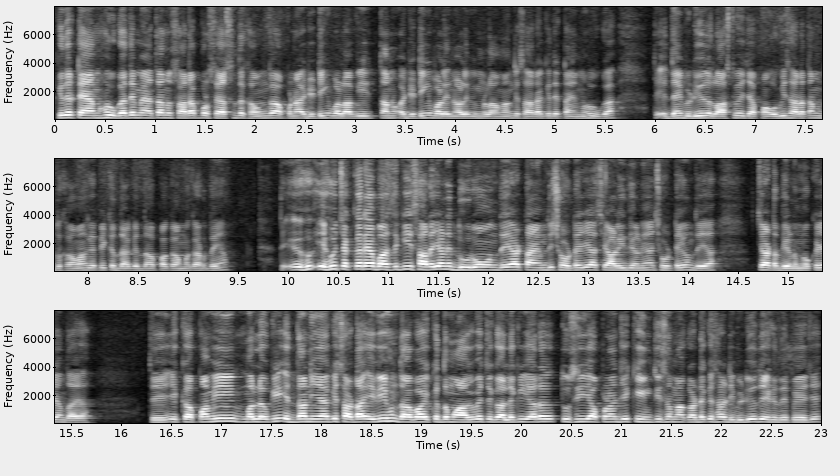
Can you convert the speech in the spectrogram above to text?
ਕਿਤੇ ਟਾਈਮ ਹੋਊਗਾ ਤੇ ਮੈਂ ਤੁਹਾਨੂੰ ਸਾਰਾ ਪ੍ਰੋਸੈਸ ਦਿਖਾਊਂਗਾ, ਆਪਣਾ ਐਡੀਟਿੰਗ ਵਾਲਾ ਵੀ, ਤੁਹਾਨੂੰ ਐਡੀਟਿੰਗ ਵਾਲੇ ਨਾਲ ਵੀ ਮਿਲਾਵਾਂਗੇ, ਸਾਰਾ ਕਿਤੇ ਟਾਈਮ ਹੋਊਗਾ। ਤੇ ਇਦਾਂ ਹੀ ਵੀਡੀਓ ਦੇ ਲਾਸਟ ਵਿੱਚ ਆਪਾਂ ਉਹ ਵੀ ਸਾਰਾ ਤੁਹਾਨੂੰ ਦਿਖਾਵਾਂਗੇ ਵੀ ਕਿੱਦਾਂ ਕਿੱਦਾਂ ਆਪਾਂ ਕੰਮ ਕਰਦੇ ਆ। ਤੇ ਇਹੋ ਇਹੋ ਚੱਕਰ ਆ ਬਸ ਕਿ ਸਾਰੇ ਜਣੇ ਦੂਰੋਂ ਆਉਂਦੇ ਆ ਟਾਈਮ ਦੀ ਸ਼ਾਰਟੇਜ ਆ, ਸਿਆਲੀ ਦੇਣੇ ਆ, ਛੋਟੇ ਹੁੰਦੇ ਆ, ਝਟ ਦਿਨ ਮੁੱਕ ਜਾਂਦਾ ਆ। ਤੇ ਇੱਕ ਆਪਾਂ ਵੀ ਮਤਲਬ ਕਿ ਇਦਾਂ ਨਹੀਂ ਆ ਕਿ ਸਾਡਾ ਇਹ ਵੀ ਹੁੰਦਾ ਵਾ ਇੱਕ ਦਿਮਾਗ ਵਿੱਚ ਗੱਲ ਕਿ ਯਾਰ ਤੁਸੀਂ ਆਪਣਾ ਜੇ ਕੀਮਤੀ ਸਮਾਂ ਕੱਢ ਕੇ ਸਾਡੀ ਵੀਡੀਓ ਦੇਖਦੇ ਪਏ ਜੇ,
